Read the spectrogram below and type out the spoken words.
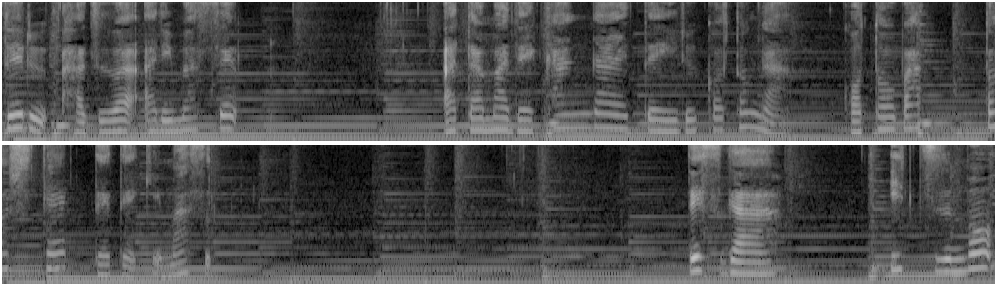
出るはずはありません。頭で考えていることが言葉。として出てきます。ですがいつも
